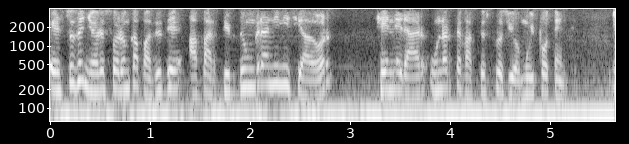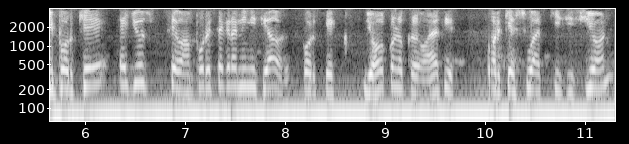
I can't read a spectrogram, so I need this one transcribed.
Estos señores fueron capaces de, a partir de un gran iniciador, generar un artefacto explosivo muy potente. ¿Y por qué ellos se van por este gran iniciador? Porque, yo con lo que le voy a decir, porque su adquisición,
